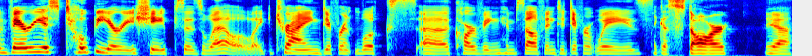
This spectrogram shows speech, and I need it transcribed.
various topiary shapes as well, like trying different looks, uh, carving himself into different ways? like a star. Yeah.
